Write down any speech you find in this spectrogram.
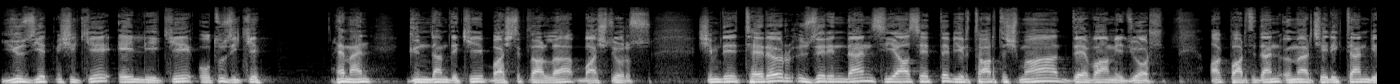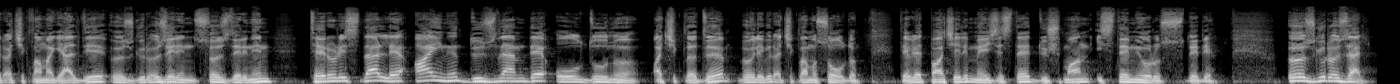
172 52 32. Hemen gündemdeki başlıklarla başlıyoruz. Şimdi terör üzerinden siyasette bir tartışma devam ediyor. AK Parti'den Ömer Çelik'ten bir açıklama geldi. Özgür Özel'in sözlerinin teröristlerle aynı düzlemde olduğunu açıkladı. Böyle bir açıklaması oldu. Devlet Bahçeli mecliste düşman istemiyoruz dedi. Özgür Özel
